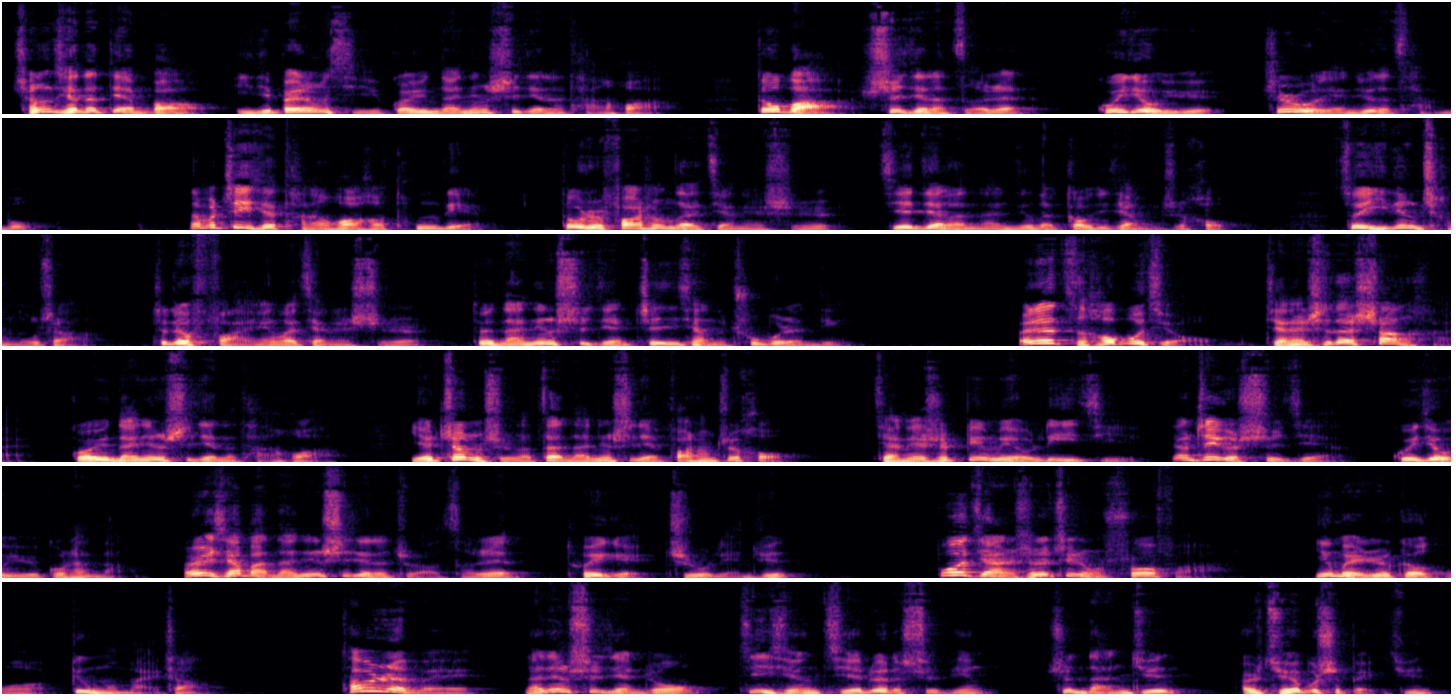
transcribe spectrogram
程潜的电报以及白崇禧关于南京事件的谈话，都把事件的责任归咎于。直鲁联军的残部，那么这些谈话和通电都是发生在蒋介石接见了南京的高级将领之后，所以一定程度上这就反映了蒋介石对南京事件真相的初步认定。而且此后不久，蒋介石在上海关于南京事件的谈话也证实了，在南京事件发生之后，蒋介石并没有立即将这个事件归咎于共产党，而是想把南京事件的主要责任推给直鲁联军。不过，蒋介石的这种说法。英美日各国并不买账，他们认为南京事件中进行劫掠的士兵是南军，而绝不是北军。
